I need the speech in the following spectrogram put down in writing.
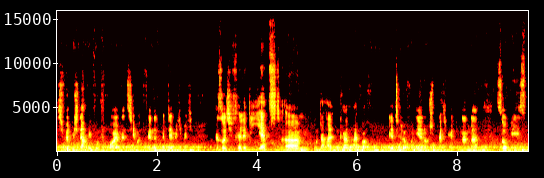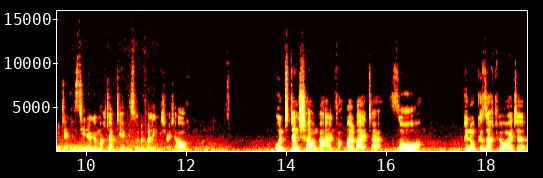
ich würde mich nach wie vor freuen, wenn es jemand findet, mit dem ich mich für solche Fälle wie jetzt ähm, unterhalten kann. Einfach wir telefonieren und sprechen miteinander, so wie ich es mit der Christina gemacht habe. Die Episode verlinke ich euch auch. Und dann schauen wir einfach mal weiter. So, genug gesagt für heute.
